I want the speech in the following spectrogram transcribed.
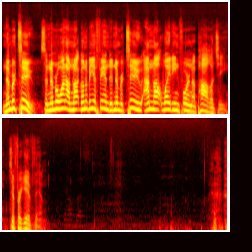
Number two, so number one, I'm not going to be offended. Number two, I'm not waiting for an apology to forgive them.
